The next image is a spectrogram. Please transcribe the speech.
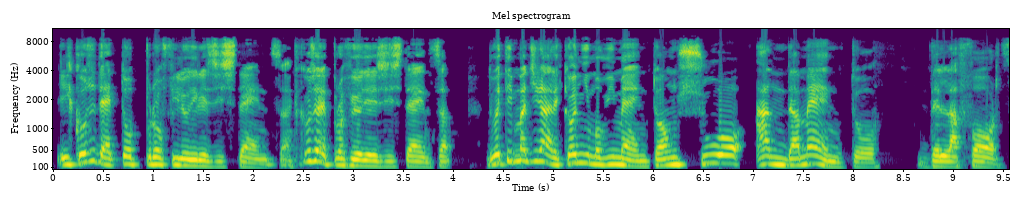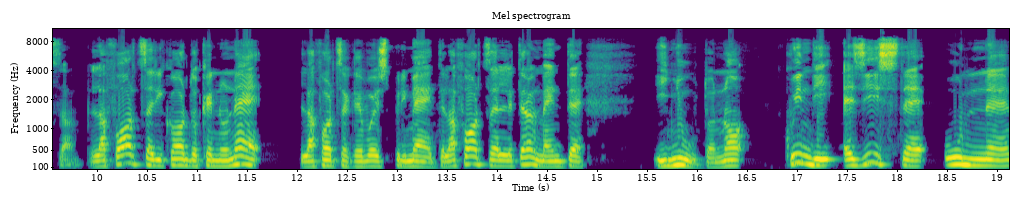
Il cosiddetto profilo di resistenza. Che cos'è il profilo di resistenza? Dovete immaginare che ogni movimento ha un suo andamento della forza. La forza, ricordo che non è la forza che voi esprimete, la forza è letteralmente i newton, no? Quindi esiste un,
